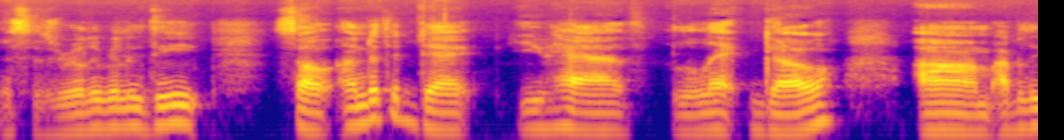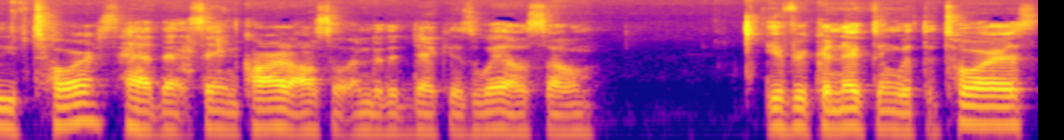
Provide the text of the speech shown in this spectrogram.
This is really, really deep. So under the deck, you have let go. Um, I believe Taurus had that same card also under the deck as well. So if you're connecting with the Taurus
